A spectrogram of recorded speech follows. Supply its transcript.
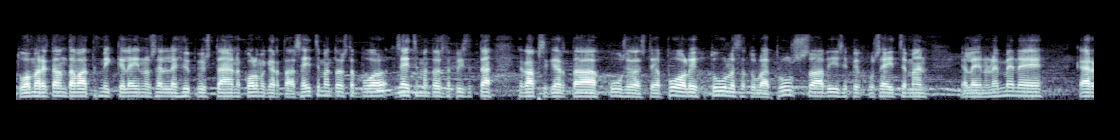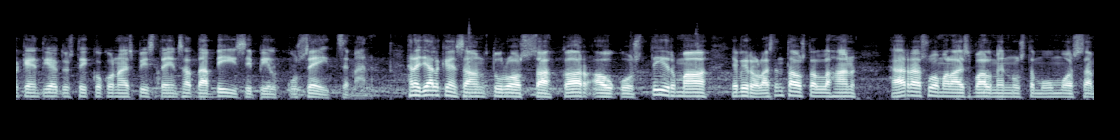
Tuomarit antavat Mikke Leinoselle hypystään 3 kertaa 17, puol- 17 pistettä ja 2 kertaa 16,5. Tuulesta tulee plussaa 5,7 ja Leinonen menee kärkeen tietysti kokonaispistein 105,7. Hänen jälkeensä on tulossa Kar August Tiirmaa ja virolaisten taustallahan häärää suomalaisvalmennusta muun muassa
